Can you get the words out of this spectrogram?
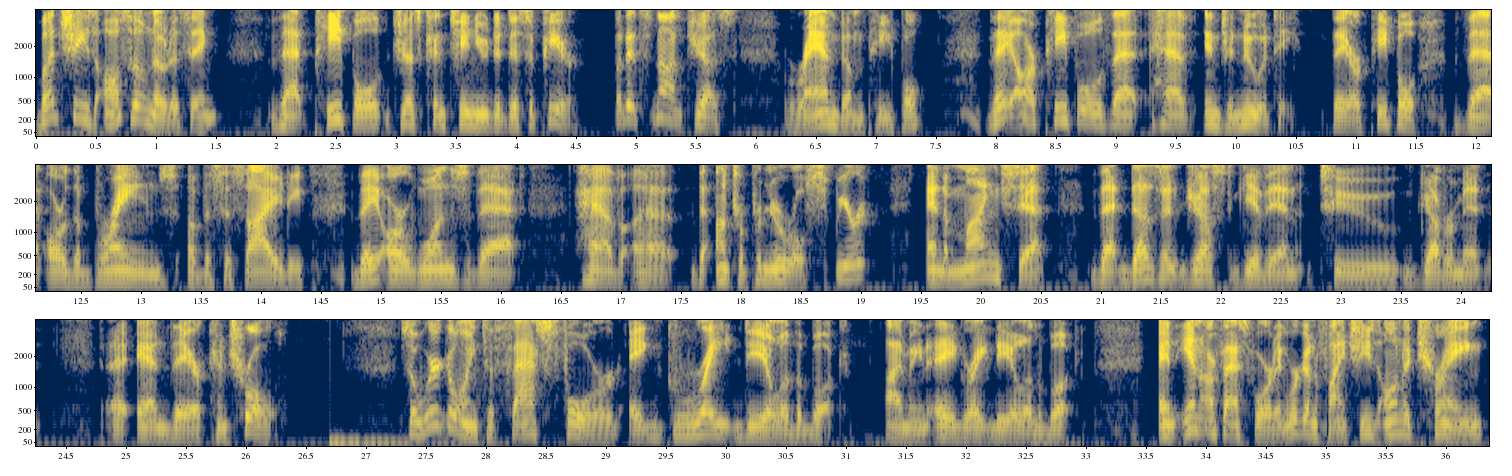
But she's also noticing that people just continue to disappear. But it's not just random people, they are people that have ingenuity. They are people that are the brains of the society. They are ones that have uh, the entrepreneurial spirit and a mindset that doesn't just give in to government uh, and their control. So we're going to fast forward a great deal of the book. I mean, a great deal of the book. And in our fast forwarding, we're going to find she's on a train.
